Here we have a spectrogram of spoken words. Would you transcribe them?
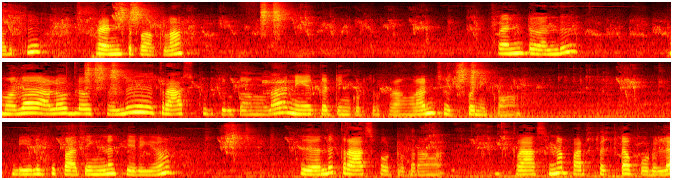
அடுத்து ஃப்ரண்ட்டு பார்க்கலாம். ஃப்ரண்ட்டு வந்து மொதல் அலோ ப்ளவுஸ் வந்து கிராஸ் கொடுத்துருக்காங்களா? நேர் கட்டிங் கொடுத்துருக்குறாங்களான்னு செக் பண்ணிக்கோங்க. இழுத்து பார்த்தீங்கன்னா தெரியும். இது வந்து கிராஸ் போட்டிருக்குறாங்க. கிராஸ்னால் பர்ஃபெக்டாக போடல.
